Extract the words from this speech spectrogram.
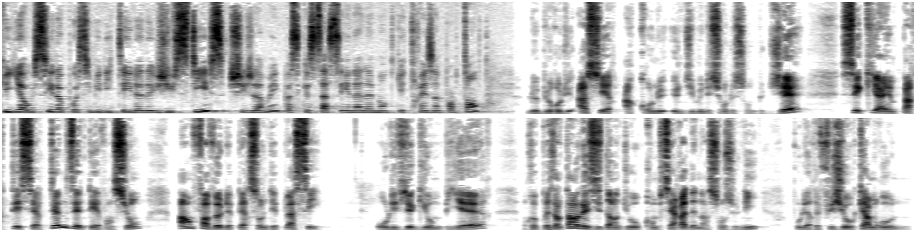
qu'il y a aussi la possibilité de la justice, si jamais, parce que ça c'est un élément qui est très important. Le bureau du HCR a connu une diminution de son budget, ce qui a impacté certaines interventions en faveur des personnes déplacées. Olivier Guillaume Bière, représentant résident du Haut Commissariat des Nations Unies pour les réfugiés au Cameroun.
